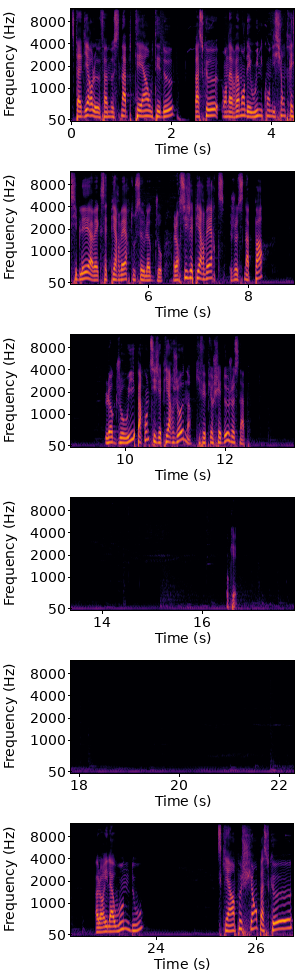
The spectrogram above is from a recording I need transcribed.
C'est-à-dire le fameux snap T1 ou T2. Parce qu'on a vraiment des win conditions très ciblées avec cette pierre verte ou ce Lockjaw. Alors si j'ai pierre verte, je snap pas. Lockjaw oui. Par contre si j'ai pierre jaune qui fait piocher 2, je snap. Ok. Alors il a Wundu. Ce qui est un peu chiant parce que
